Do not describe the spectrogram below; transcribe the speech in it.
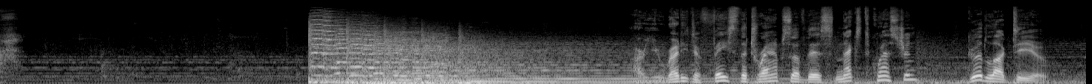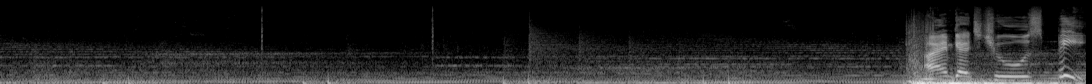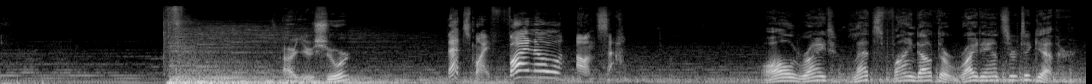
Are you ready to face the traps of this next question? Good luck to you. I'm going to choose B. Are you sure? That's my final answer. All right, let's find out the right answer together.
